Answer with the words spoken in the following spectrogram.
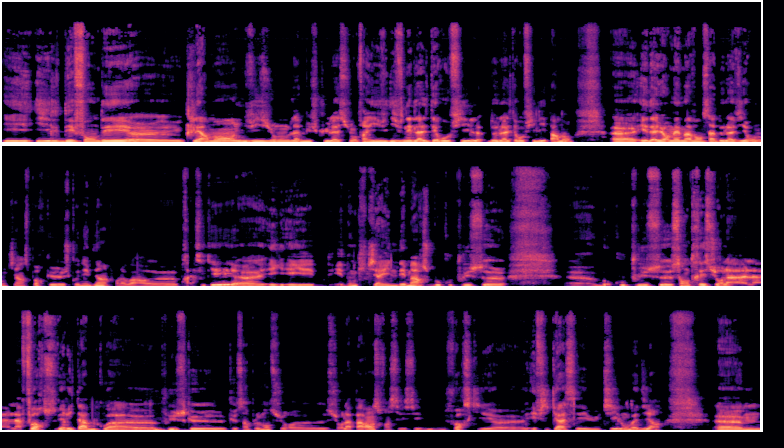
et il défendait euh, clairement une vision de la musculation. Enfin, il, venait de l'haltérophile, de l'haltérophilie, pardon. Euh, et d'ailleurs même avant ça de l'aviron, qui est un sport que je connais bien pour l'avoir euh, pratiqué, et, et, donc qui a une démarche beaucoup plus beaucoup plus centrée sur la, la, la, force véritable, quoi, plus que, que simplement sur sur l'apparence. Enfin, c'est une force qui est efficace et utile, on va dire. Euh,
